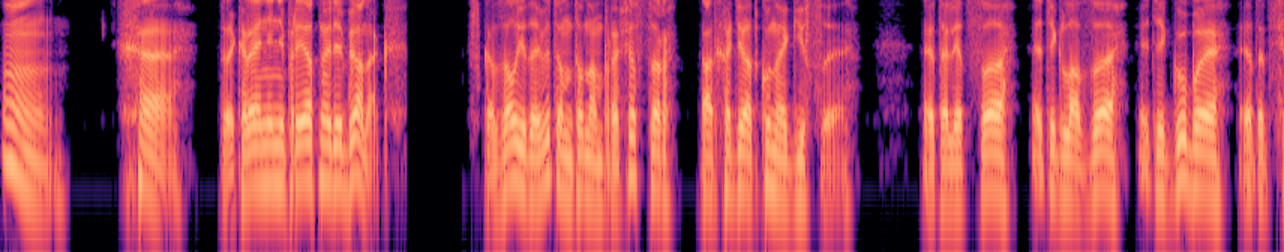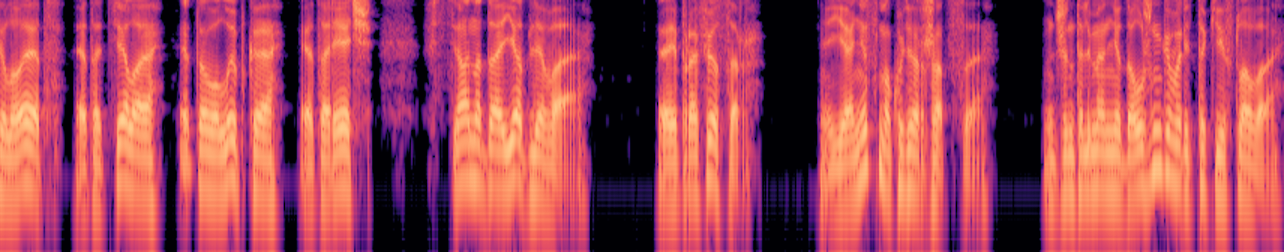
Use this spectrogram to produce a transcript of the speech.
«Хм... Ха, ты крайне неприятный ребенок, сказал ядовитым тоном профессор, отходя от Кунагисы. Это лицо, эти глаза, эти губы, этот силуэт, это тело, эта улыбка, эта речь — всё надоедливо. Эй, профессор, я не смог удержаться. Джентльмен не должен говорить такие слова.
